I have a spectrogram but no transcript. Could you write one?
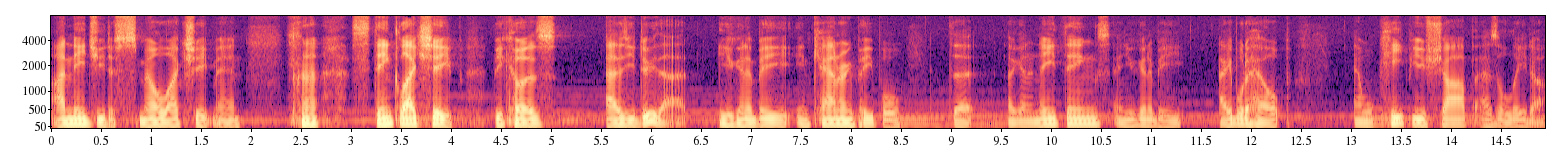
I need you to smell like sheep, man. Stink like sheep because as you do that, you're going to be encountering people that are going to need things and you're going to be able to help and will keep you sharp as a leader.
